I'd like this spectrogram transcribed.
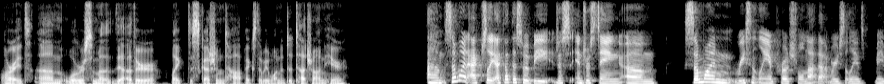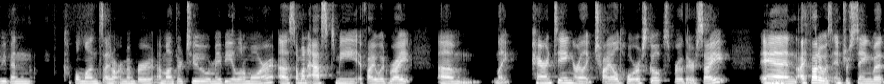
All right. Um, what were some of the other like discussion topics that we wanted to touch on here? Um, someone actually, I thought this would be just interesting. Um, someone recently approached well not that recently it's maybe been a couple months i don't remember a month or two or maybe a little more uh, someone asked me if i would write um, like parenting or like child horoscopes for their site hmm. and mm. i thought it was interesting but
